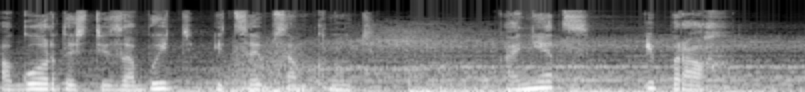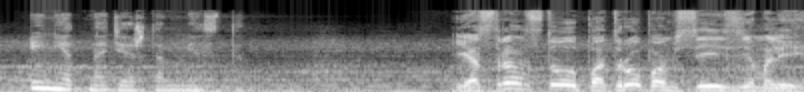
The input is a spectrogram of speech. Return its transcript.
о гордости забыть и цепь замкнуть. Конец и прах, и нет надеждам места. Я странствовал по тропам всей земли,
